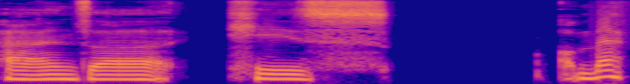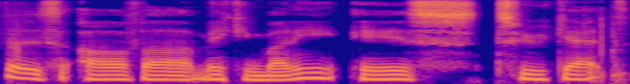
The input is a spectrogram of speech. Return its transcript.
And uh, his method of uh, making money is to get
